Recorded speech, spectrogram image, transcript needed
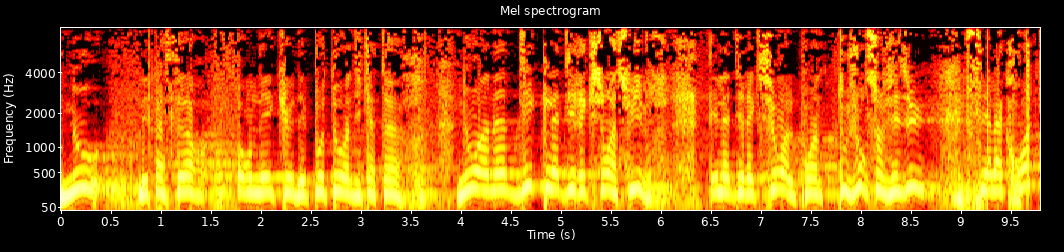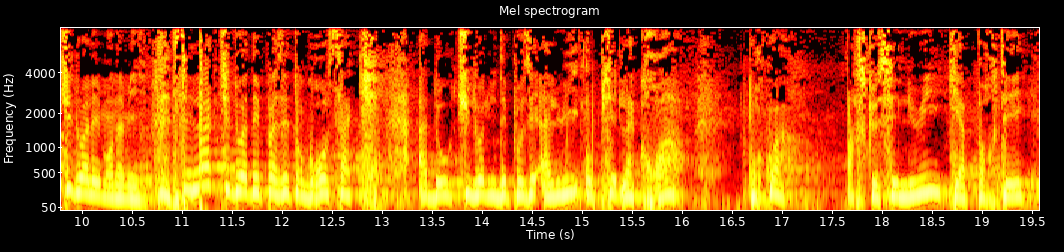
Nous, les pasteurs, on n'est que des poteaux indicateurs. Nous, on indique la direction à suivre. Et la direction, elle pointe toujours sur Jésus. C'est à la croix que tu dois aller, mon ami. C'est là que tu dois déposer ton gros sac à dos. Tu dois lui déposer à lui au pied de la croix. Pourquoi? Parce que c'est lui qui a porté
